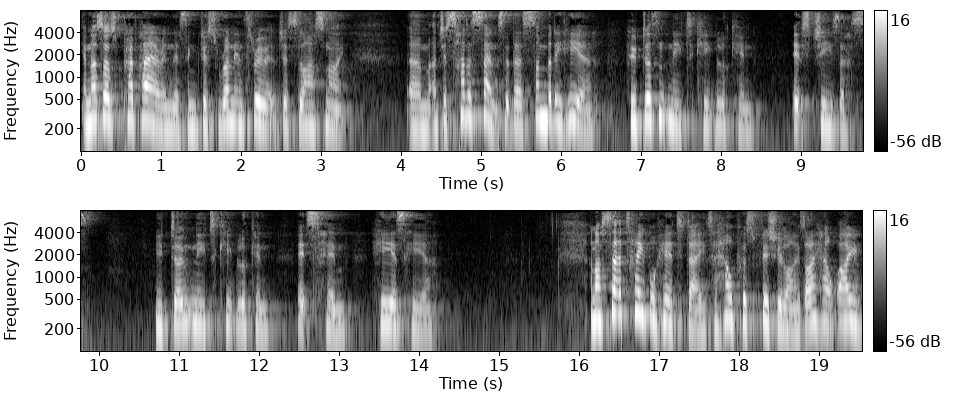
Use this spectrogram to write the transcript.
And as I was preparing this and just running through it just last night, um, I just had a sense that there's somebody here who doesn't need to keep looking it's Jesus. You don't need to keep looking, it's Him. He is here. And I've set a table here today to help us visualize. I help I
